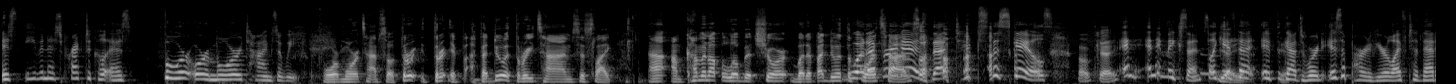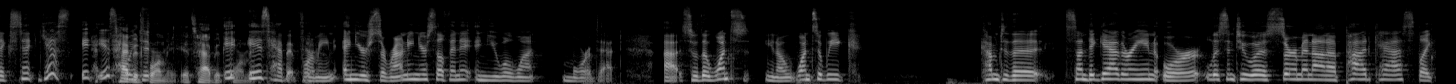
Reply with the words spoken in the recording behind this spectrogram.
is even as practical as four or more times a week. four more times. So three, three if, if I do it three times, it's like uh, I'm coming up a little bit short. But if I do it the Whatever four times, it is, that tips the scales. okay, And and it makes sense. Like Yeah, if that yeah, if yeah. God's word is a part of your life to that extent, yes, it is habit to, forming. It's habit It forming. is habit forming, and you're surrounding yourself in it, and you will want more of that. Uh, so the once you know once a week, come to the Sunday gathering or listen to a sermon on a podcast. Like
